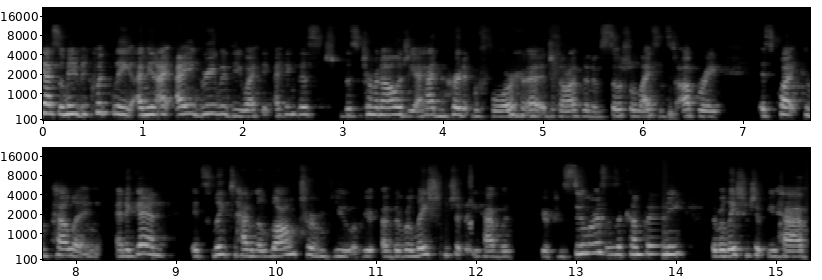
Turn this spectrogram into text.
Yeah, so maybe quickly. I mean, I, I, agree with you. I think I think this this terminology I hadn't heard it before, uh, Jonathan, of social license to operate is quite compelling. And again, it's linked to having a long term view of your of the relationship that you have with your consumers as a company, the relationship you have,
